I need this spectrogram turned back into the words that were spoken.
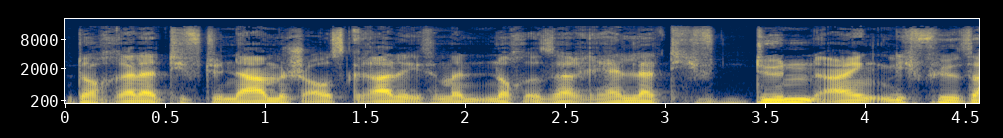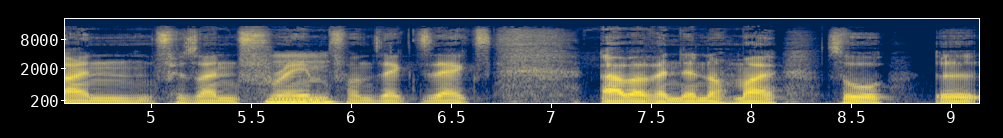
doch relativ dynamisch aus. Gerade, ich sag mal, noch ist er relativ dünn eigentlich für seinen, für seinen Frame mhm. von 6'6. Aber wenn der nochmal so äh,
